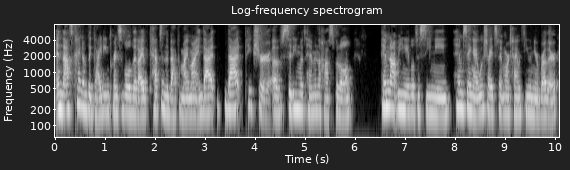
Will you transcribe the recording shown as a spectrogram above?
And that's kind of the guiding principle that I've kept in the back of my mind that that picture of sitting with him in the hospital him not being able to see me, him saying, I wish I'd spent more time with you and your brother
